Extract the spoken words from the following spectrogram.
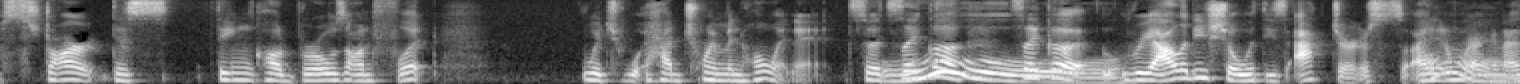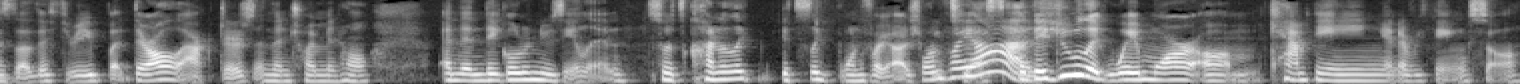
start this thing called Bros on Foot, which w- had Choi Min Ho in it. So it's like a it's like a reality show with these actors. So I didn't Oh. recognize the other three, but they're all actors, and then Choi Min Ho. And then they go to New Zealand, so it's kind of like it's like Bon Voyage, Bon BTS, but they do like way more um camping and everything. So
